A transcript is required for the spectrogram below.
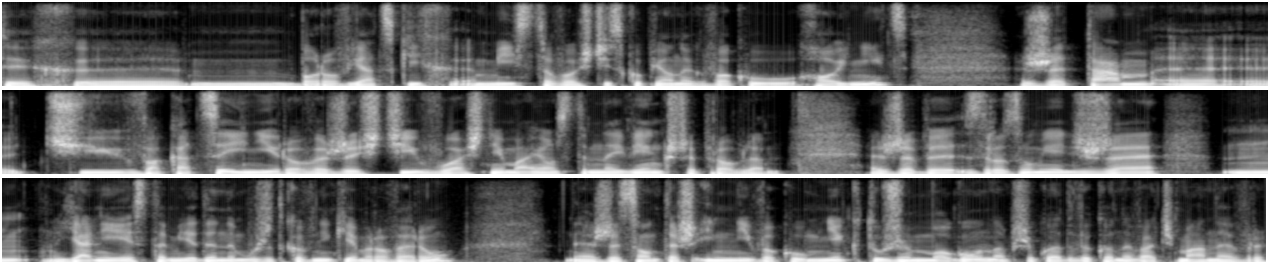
tych y, borowiackich miejscowości skupionych wokół Chojnic, że tam e, ci wakacyjni rowerzyści właśnie mają z tym największy problem. Żeby zrozumieć, że ja nie jestem jedynym użytkownikiem roweru, że są też inni wokół mnie, którzy mogą na przykład wykonywać manewr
